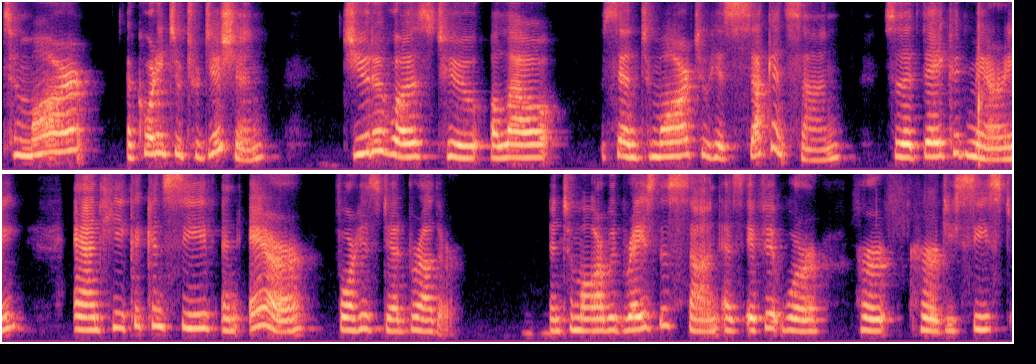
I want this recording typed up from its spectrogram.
Tamar, according to tradition, Judah was to allow send Tamar to his second son so that they could marry and he could conceive an heir for his dead brother. Mm-hmm. And Tamar would raise this son as if it were her, her deceased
